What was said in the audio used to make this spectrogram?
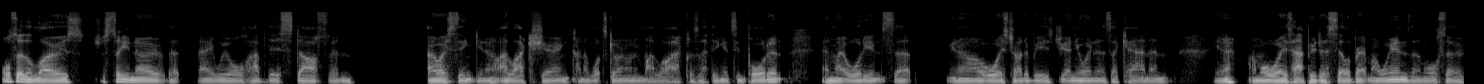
also the lows just so you know that hey we all have this stuff and I always think, you know, I like sharing kind of what's going on in my life because I think it's important and my audience that, you know, I always try to be as genuine as I can. And, you know, I'm always happy to celebrate my wins. And I'm also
